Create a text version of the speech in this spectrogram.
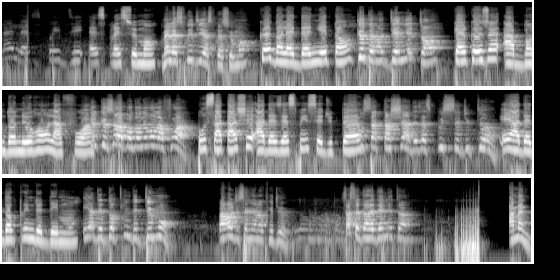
Mais l'Esprit dit expressement. Mais l'Esprit dit expressement. Que dans les derniers temps. Que dans les derniers temps. Quelques-uns abandonneront la foi. Quelques-uns abandonneront la foi. Pour s'attacher à des esprits séducteurs. Pour s'attacher à des esprits séducteurs. Et à des doctrines de démons. Et à des doctrines de démons. Parole du Seigneur notre Dieu. Ça, c'est dans les derniers temps. Amen.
